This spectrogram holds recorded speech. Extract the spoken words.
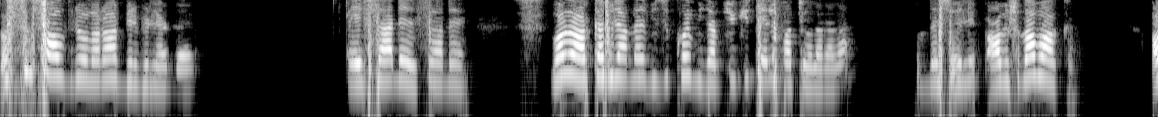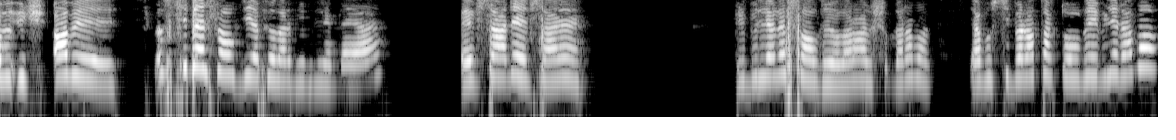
Nasıl saldırıyorlar abi birbirlerine. Efsane efsane. Bu arada arka planda müzik koymayacağım çünkü telif atıyorlar hemen. Bunu da söyleyeyim. Abi şuna bak. Abi 3 abi nasıl siber saldırı yapıyorlar birbirlerine ya. Efsane efsane. Birbirlerine saldırıyorlar abi şunlara bak. Ya bu siber atak da olmayabilir ama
